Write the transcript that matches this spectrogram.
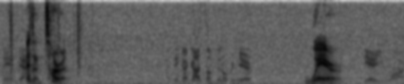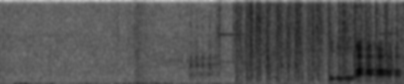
Stand down. There's a turret. I think I got something over here. Where? Here you are. Oh oh oh ah ah ah ah ah.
